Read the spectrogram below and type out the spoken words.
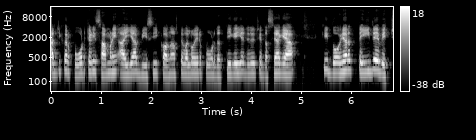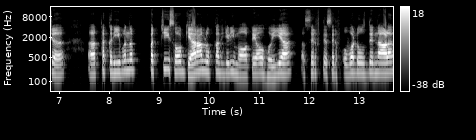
ਅੱਜ ਇੱਕ ਰਿਪੋਰਟ ਜਿਹੜੀ ਸਾਹਮਣੇ ਆਈ ਆ BC ਕਾਨਰਸ ਦੇ ਵੱਲੋਂ ਇਹ ਰਿਪੋਰਟ ਦਿੱਤੀ ਗਈ ਹੈ ਜਿਹਦੇ ਵਿੱਚ ਦੱਸਿਆ ਗਿਆ ਕਿ 2023 ਦੇ ਵਿੱਚ ਤਕਰੀਬਨ 2511 ਲੋਕਾਂ ਦੀ ਜਿਹੜੀ ਮੌਤ ਹੈ ਉਹ ਹੋਈ ਆ, ਸਿਰਫ ਤੇ ਸਿਰਫ ਓਵਰਡੋਸ ਦੇ ਨਾਲ,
